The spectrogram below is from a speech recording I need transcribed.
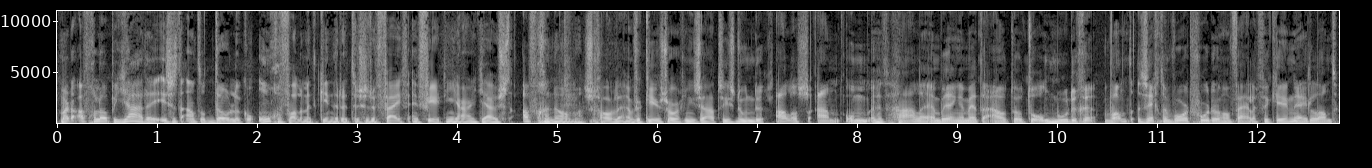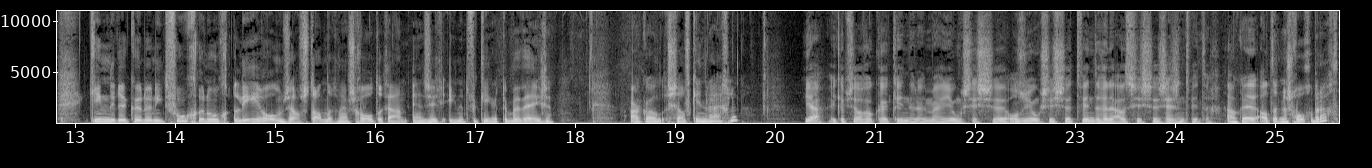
Maar de afgelopen jaren is het aantal dodelijke ongevallen... met kinderen tussen de 5 en 14 jaar juist afgenomen. Scholen en verkeersorganisaties doen er alles aan om het halen en brengen met de auto te ontmoedigen. Want, zegt een woordvoerder van Veilig Verkeer Nederland... kinderen kunnen niet vroeg genoeg leren om zelfstandig naar school te gaan... en zich in het verkeer te bewegen. Arco, zelf kinderen eigenlijk? Ja, ik heb zelf ook eh, kinderen. Mijn jongste is, eh, onze jongste is eh, 20 en de oudste is eh, 26. Oké, altijd naar school gebracht?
